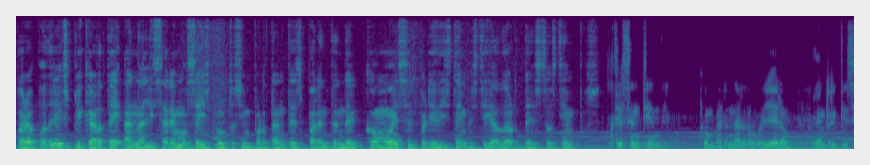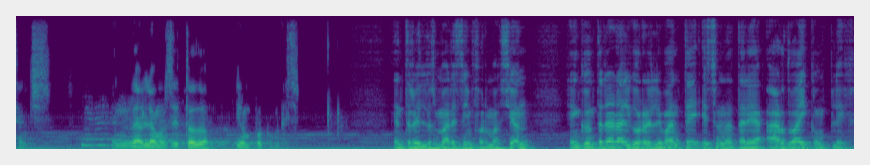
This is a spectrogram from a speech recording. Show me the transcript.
Para poder explicarte, analizaremos seis puntos importantes para entender cómo es el periodista investigador de estos tiempos. Que se entiende, con Bernardo Bollero y Enrique Sánchez, en donde hablamos de todo y un poco más. Entre los mares de información, encontrar algo relevante es una tarea ardua y compleja.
